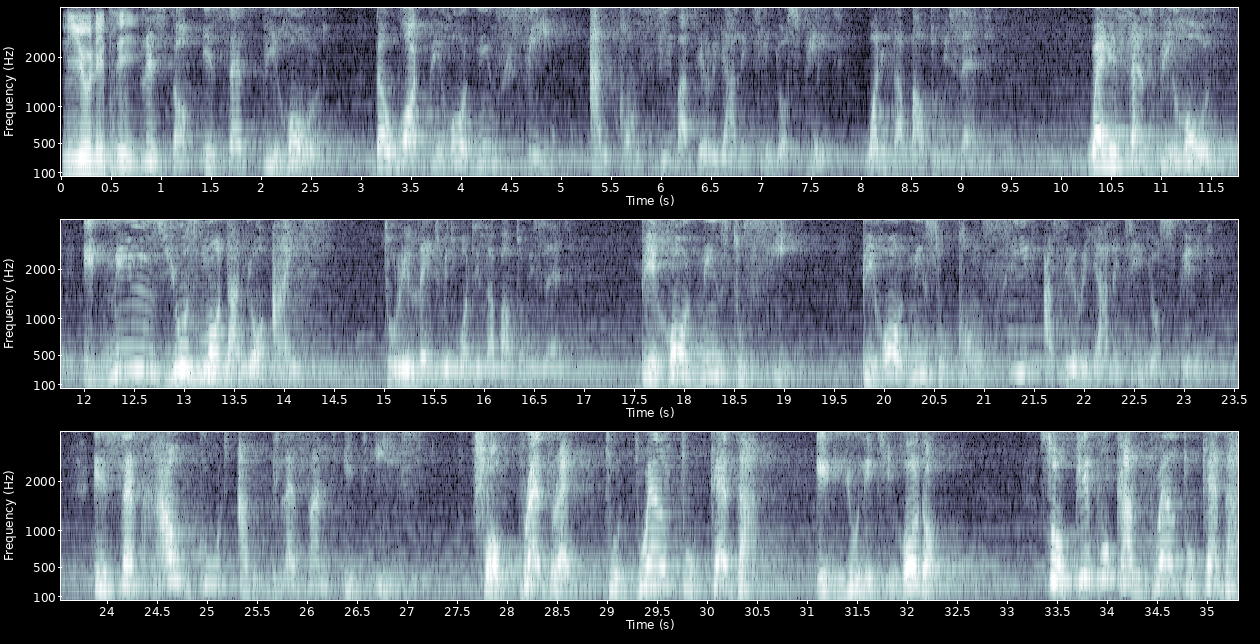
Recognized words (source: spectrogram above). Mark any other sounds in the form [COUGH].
unity. Please stop. It says, Behold. The word behold means see and conceive as a reality in your spirit what is about to be said. When it says behold, it means use more than your eyes to relate with what is about to be said. Behold means to see. Behold means to conceive as a reality in your spirit. It says how good and pleasant it is for brethren to dwell together in unity. Hold on. So people can dwell together,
